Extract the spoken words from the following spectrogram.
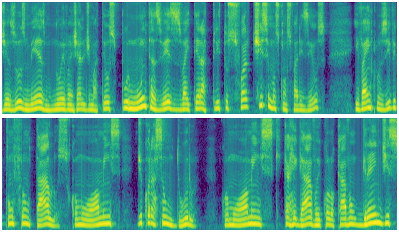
Jesus mesmo, no Evangelho de Mateus, por muitas vezes vai ter atritos fortíssimos com os fariseus e vai inclusive confrontá-los como homens de coração duro, como homens que carregavam e colocavam grandes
